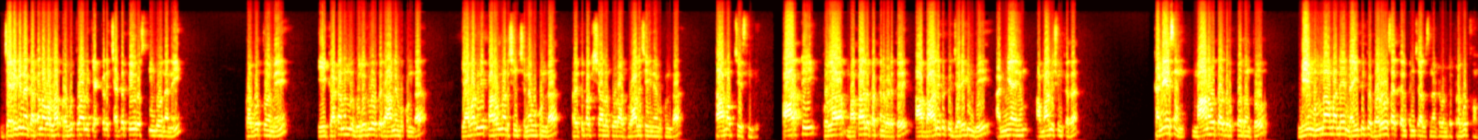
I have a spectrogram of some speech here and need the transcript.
జరిగిన ఘటన వల్ల ప్రభుత్వానికి ఎక్కడ చెడ్డ పేరు వస్తుందోనని ప్రభుత్వమే ఈ ఘటనను వెలుగులోకి రానివ్వకుండా ఎవరిని పరామర్శించనివ్వకుండా ప్రతిపక్షాలు కూడా గోల చేయనివ్వకుండా కామప్ చేసింది. పార్టీ కుల మతాలు పక్కన పెడితే ఆ బాలికకు జరిగింది అన్యాయం అమానుషం కదా. కనీసం మానవతా దృక్పథంతో మేమున్నామనే నైతిక భరోసా కల్పించాల్సినటువంటి ప్రభుత్వం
